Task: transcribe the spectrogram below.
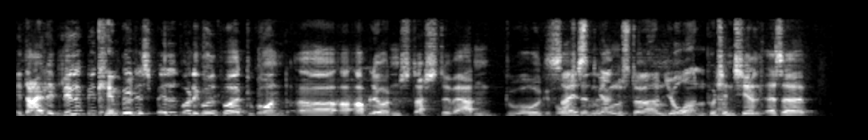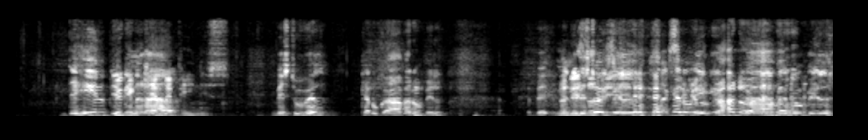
Et dejligt lille bit, Kæmpe. bitte spil, hvor det går ud på, at du går rundt og, og oplever den største verden, du overhovedet kan forestille 16 dig. gange større end jorden. Potentielt, altså, det hele bliver Byg en kæmpe genereret. penis. Hvis du vil, kan du gøre, hvad du vil. Men det er hvis så du ikke vil, så kan du ikke gøre, noget gøre hvad du vil.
